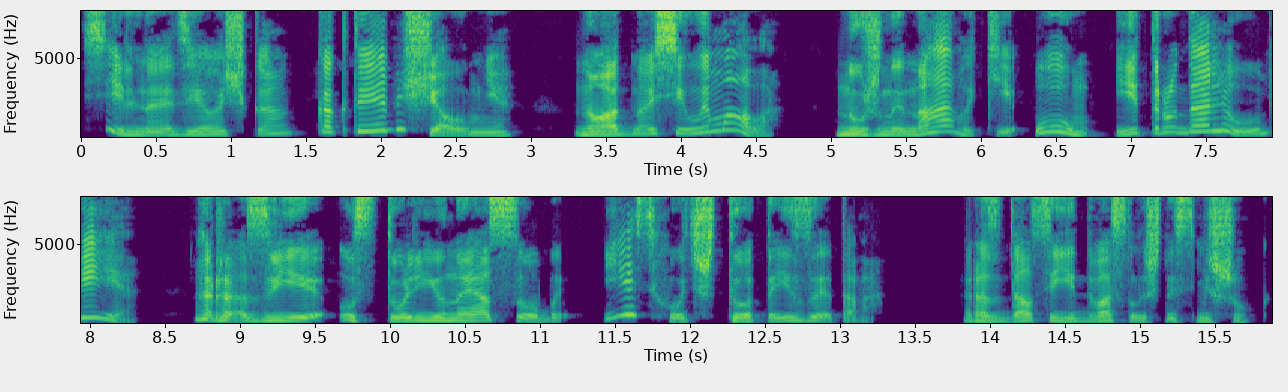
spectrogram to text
«Сильная девочка, как ты и обещал мне, но одной силы мало. Нужны навыки, ум и трудолюбие. Разве у столь юной особы есть хоть что-то из этого?» Раздался едва слышный смешок.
